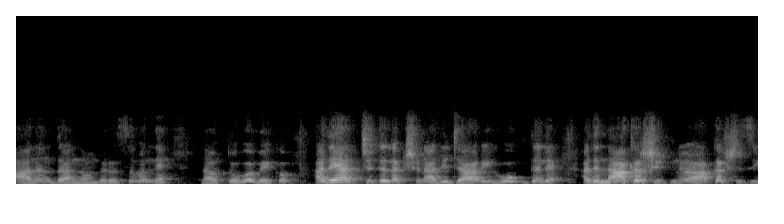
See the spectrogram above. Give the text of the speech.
ಆನಂದ ಅನ್ನೋ ಒಂದು ರಸವನ್ನೇ ನಾವು ತಗೋಬೇಕು. ಅದೇ ಅಚ್ಯುತ ಲಕ್ಷಣ, ಅದೇ ಜಾರಿ ಹೋಗ್ದಲೆ ಅದನ್ನು ಆಕರ್ಷಿ, ಆಕರ್ಷಿಸಿ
